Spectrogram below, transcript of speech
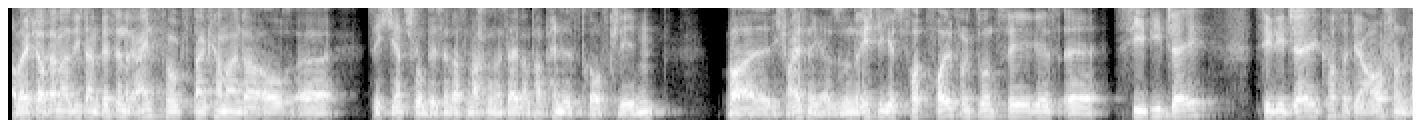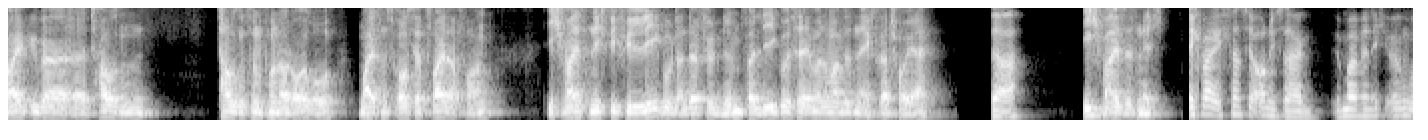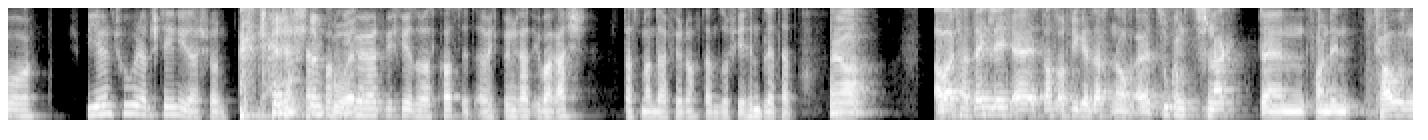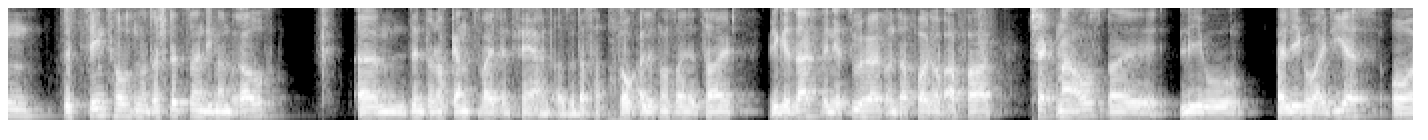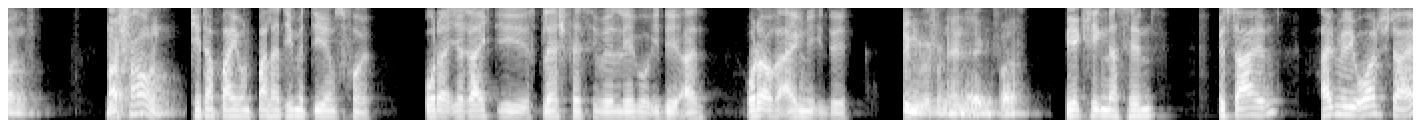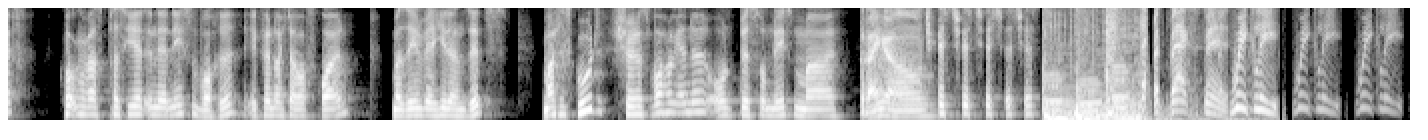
aber ich glaube, wenn man sich da ein bisschen reinfuchst, dann kann man da auch äh, sich jetzt schon ein bisschen was machen und selber ein paar Panels draufkleben. Weil, ich weiß nicht, also so ein richtiges, voll, voll funktionsfähiges äh, CDJ, CDJ kostet ja auch schon weit über äh, 1000, 1500 Euro. Meistens brauchst du ja zwei davon. Ich weiß nicht, wie viel Lego dann dafür nimmt, weil Lego ist ja immer noch mal ein bisschen extra teuer. Ja. Ich weiß es nicht. Ich, weiß- ich kann es ja auch nicht sagen. Immer wenn ich irgendwo spielen tue, dann stehen die da schon. das Ich habe stimmt noch nie wohl. gehört, wie viel sowas kostet, aber ich bin gerade überrascht. dass man dafür doch dann so viel hinblättert. Ja. Aber tatsächlich äh, ist das auch, wie gesagt, noch äh, Zukunftsschnack, denn von den 1000 bis 10.000 Unterstützern, die man braucht, ähm, sind wir noch ganz weit entfernt. Also das hat, braucht alles noch seine Zeit. Wie gesagt, wenn ihr zuhört und da voll drauf abfahrt, checkt mal aus bei Lego, bei Lego Ideas und mal schauen. Geht dabei und ballert die mit DMs voll. Oder ihr reicht die Splash Festival Lego Idee ein. Oder eure eigene Idee. Kriegen wir schon hin, irgendwas. Wir kriegen das hin. Bis dahin halten wir die Ohren steif, gucken, was passiert in der nächsten Woche. Ihr könnt euch darauf freuen. Mal sehen, wer hier dann sitzt. Macht es gut, schönes Wochenende und bis zum nächsten Mal. Reingehauen. Tschüss, tschüss, tschüss, tschüss, tschüss. Backspin. Weekly, weekly, weekly.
